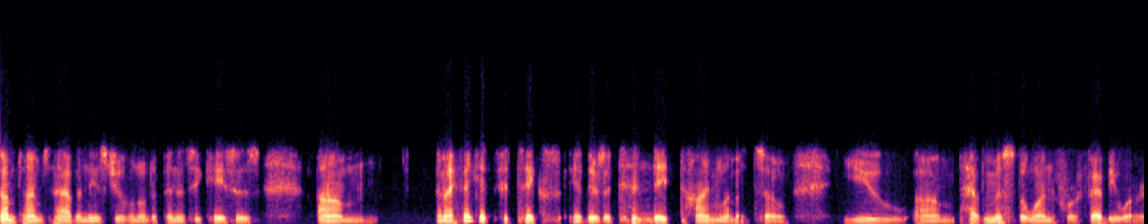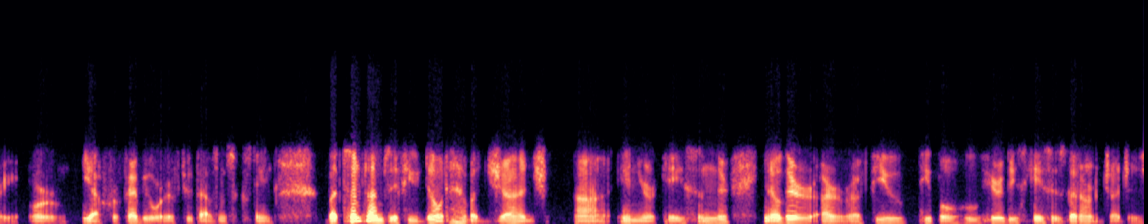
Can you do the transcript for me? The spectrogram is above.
sometimes have in these juvenile dependency cases, um, and I think it, it takes it, there's a 10 day time limit. So you um, have missed the one for February, or yeah, for February of 2016. But sometimes, if you don't have a judge uh, in your case, and there, you know, there are a few people who hear these cases that aren't judges.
